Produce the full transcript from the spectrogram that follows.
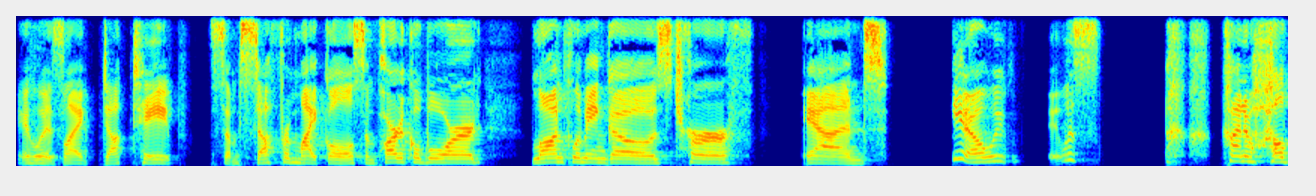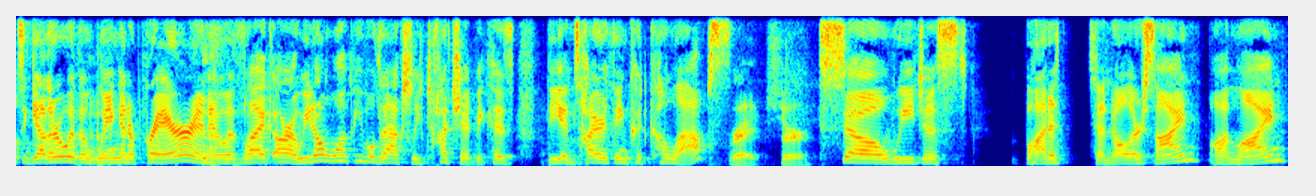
It was like duct tape, some stuff from Michael, some particle board, lawn flamingos, turf, and you know, we it was kind of held together with a wing and a prayer and it was like, all right, we don't want people to actually touch it because the entire thing could collapse. Right. Sure. So we just bought a $10 sign online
